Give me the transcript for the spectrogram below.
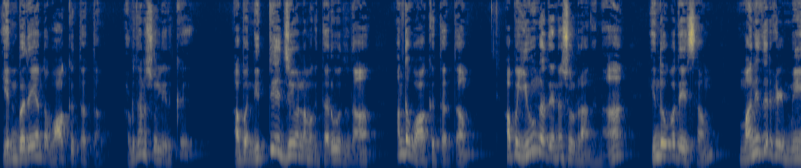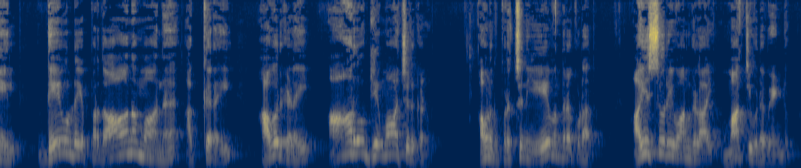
என்பதே அந்த வாக்கு தத்தம் அப்படித்தானே சொல்லியிருக்கு? அப்போ நித்திய ஜீவன் நமக்கு தருவது தான் அந்த வாக்கு தத்தம் அப்போ இவங்க அதை என்ன சொல்கிறாங்கன்னா இந்த உபதேசம் மனிதர்கள் மேல் தேவனுடைய பிரதானமான அக்கறை அவர்களை ஆரோக்கியமாக வச்சுருக்கணும். அவனுக்கு பிரச்சனையே வந்துடக்கூடாது. ஐஸ்வர்யவான்களாய் மாற்றிவிட வேண்டும்.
